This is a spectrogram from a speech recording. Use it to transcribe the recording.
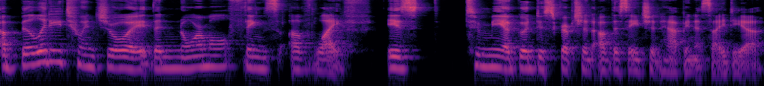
ability to enjoy the normal things of life is to me a good description of this ancient happiness idea.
